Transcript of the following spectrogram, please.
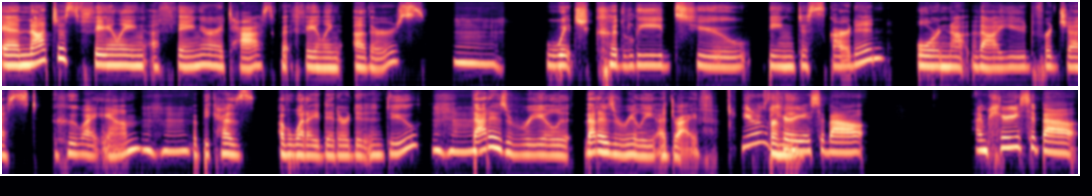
and not just failing a thing or a task but failing others Mm. which could lead to being discarded or not valued for just who i am Mm-hmm. but because of what i did or didn't do Mm-hmm. that is real that is really a drive You know, what I'm me. curious about. I'm curious about.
